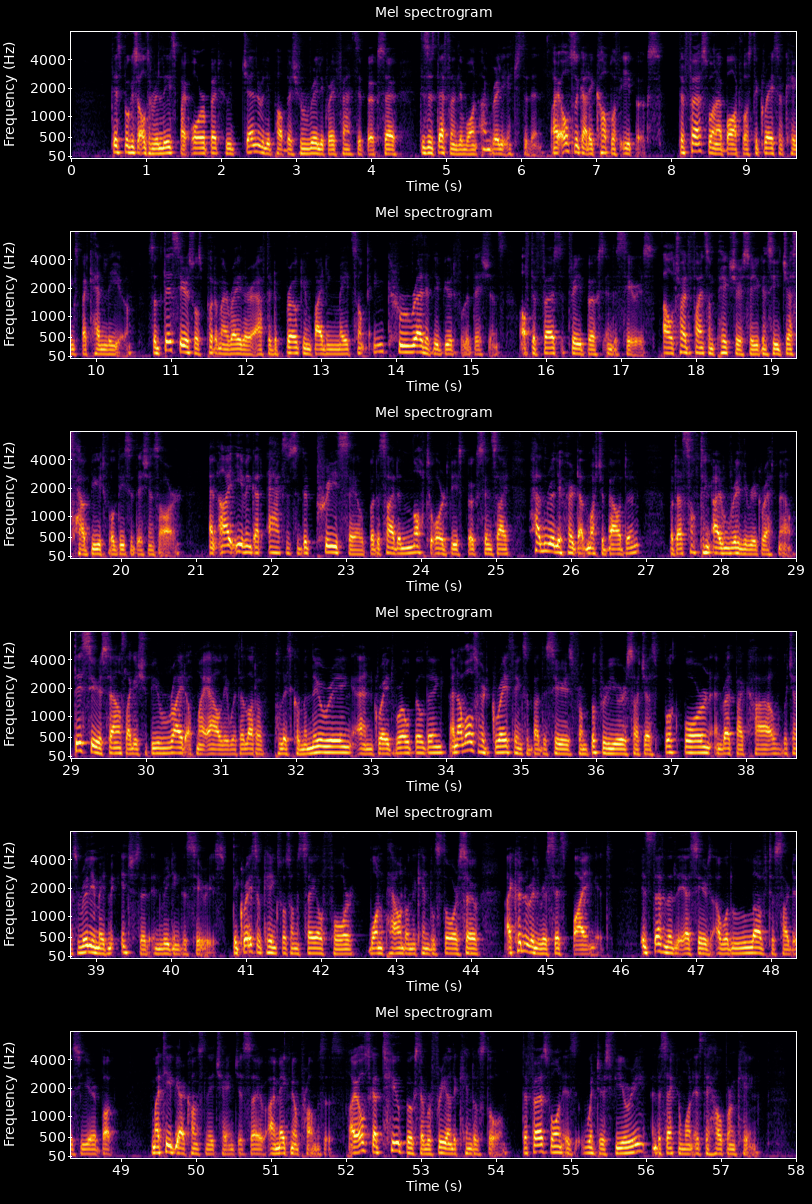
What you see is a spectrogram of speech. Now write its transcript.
This book is also released by Orbit, who generally publish really great fantasy books, so this is definitely one I'm really interested in. I also got a couple of ebooks. The first one I bought was The Grace of Kings by Ken Liu. So this series was put on my radar after the Broken Binding made some incredibly beautiful editions of the first three books in the series. I'll try to find some pictures so you can see just how beautiful these editions are. And I even got access to the pre-sale but decided not to order these books since I hadn't really heard that much about them but that's something I really regret now. This series sounds like it should be right up my alley with a lot of political maneuvering and great world building, and I've also heard great things about the series from book reviewers such as Bookborn and Read by Kyle, which has really made me interested in reading this series. The Grace of Kings was on sale for one pound on the Kindle store, so I couldn't really resist buying it. It's definitely a series I would love to start this year, but my TBR constantly changes, so I make no promises. I also got two books that were free on the Kindle store. The first one is Winter's Fury, and the second one is The Hellborn King.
